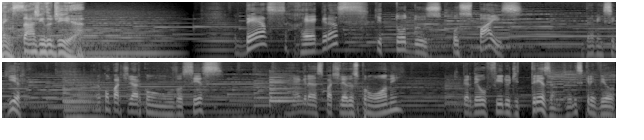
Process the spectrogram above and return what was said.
Mensagem do dia. 10 regras que todos os pais devem seguir. Quero compartilhar com vocês regras partilhadas por um homem que perdeu o filho de 3 anos. Ele escreveu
